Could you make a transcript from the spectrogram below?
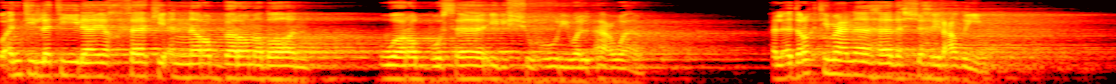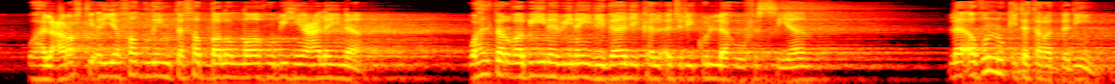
وأنت التي لا يخفاك أن رب رمضان هو رب سائر الشهور والأعوام. هل أدركت معنى هذا الشهر العظيم؟ وهل عرفت أي فضل تفضل الله به علينا؟ وهل ترغبين بنيل ذلك الأجر كله في الصيام؟ لا أظنك تترددين.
